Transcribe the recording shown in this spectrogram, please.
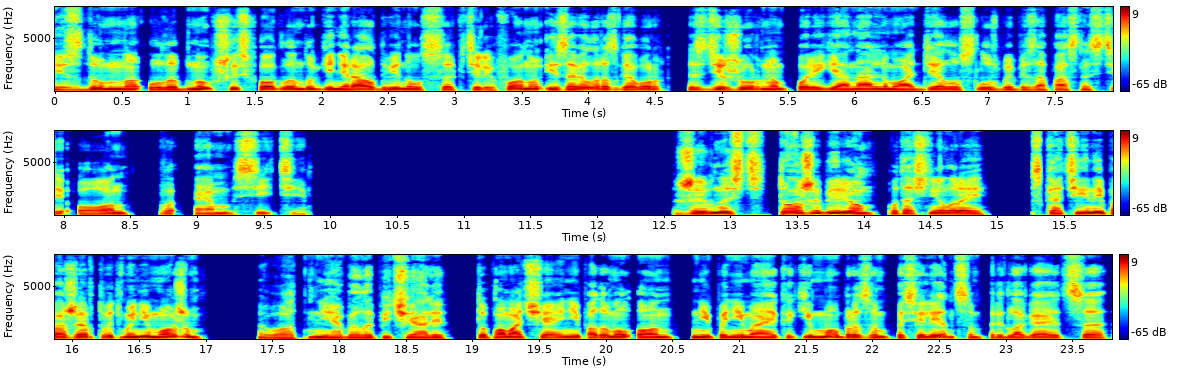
Бездумно улыбнувшись Хогланду, генерал двинулся к телефону и завел разговор с дежурным по региональному отделу службы безопасности ООН в М-Сити. «Живность тоже берем», — уточнил Рэй. скотиной пожертвовать мы не можем. Вот не было печали, — в тупом отчаянии подумал он, не понимая, каким образом поселенцам предлагается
